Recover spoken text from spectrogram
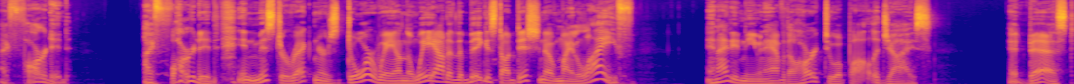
I farted. I farted in Mr. Reckner's doorway on the way out of the biggest audition of my life, and I didn't even have the heart to apologize. At best,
